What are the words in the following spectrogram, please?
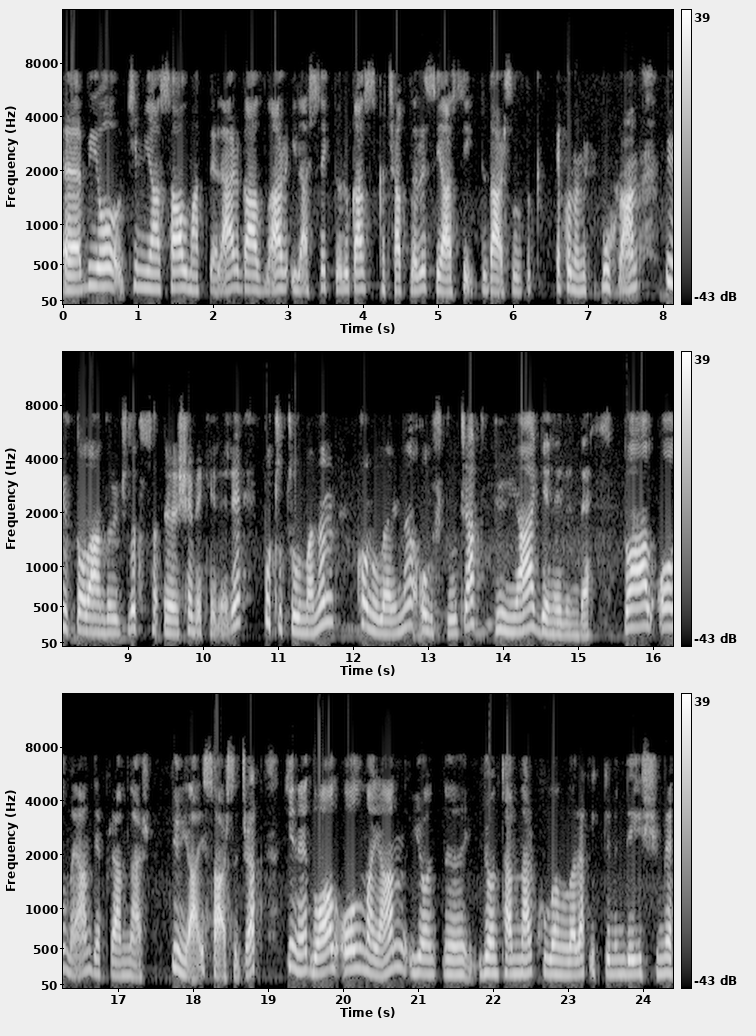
e, biyokimyasal maddeler, gazlar, ilaç sektörü, gaz kaçakları, siyasi iktidarsızlık, ekonomik buhran, büyük dolandırıcılık e, şebekeleri bu tutulmanın konularını oluşturacak dünya genelinde. Doğal olmayan depremler dünyayı sarsacak yine doğal olmayan e, yöntemler kullanılarak iklimin değişimi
